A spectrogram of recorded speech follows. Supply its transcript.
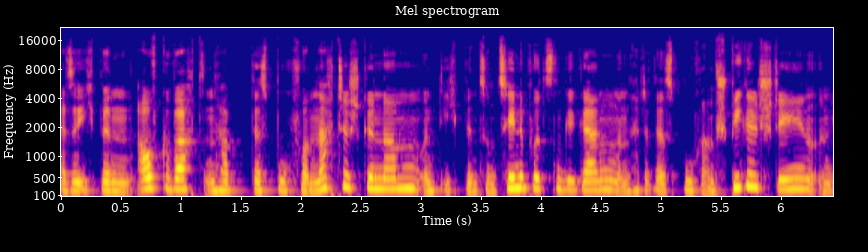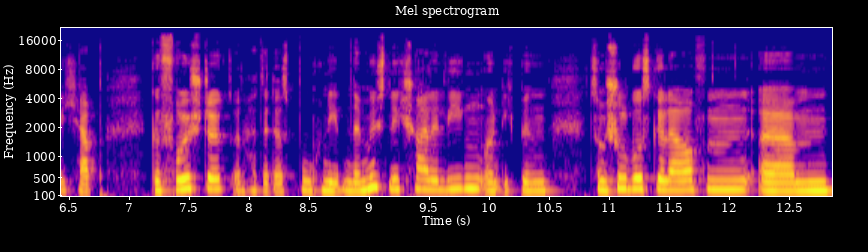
Also ich bin aufgewacht und habe das Buch vom Nachttisch genommen und ich bin zum Zähneputzen gegangen und hatte das Buch am Spiegel stehen und ich habe gefrühstückt und hatte das Buch neben der Müslischale liegen und ich bin zum Schulbus gelaufen ähm,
